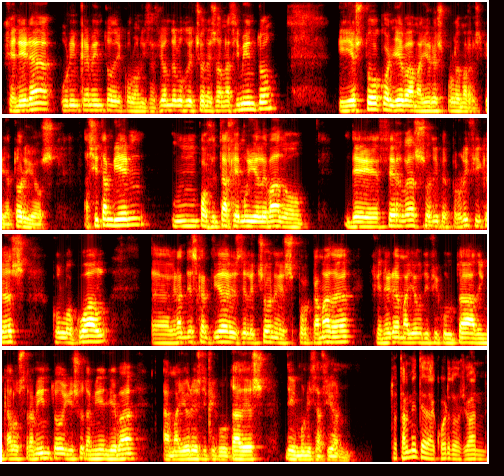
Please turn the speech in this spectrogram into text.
genera un incremento de colonización de los lechones al nacimiento y esto conlleva mayores problemas respiratorios. Así también un porcentaje muy elevado de cerdas son hiperprolíficas con lo cual eh, grandes cantidades de lechones por camada genera mayor dificultad de encalostramiento y eso también lleva a mayores dificultades de inmunización. Totalmente de acuerdo, Joan.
